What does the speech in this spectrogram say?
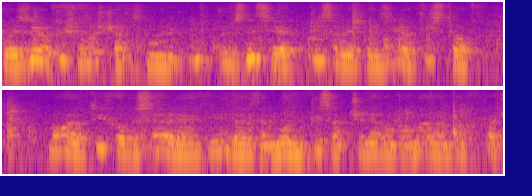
poezijo pišem vse čas. No, v resnici je pisanje poezijo tisto moje tiho veselje, ni da je zdaj moram pisati, če ne bom pomaral, ampak pač.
